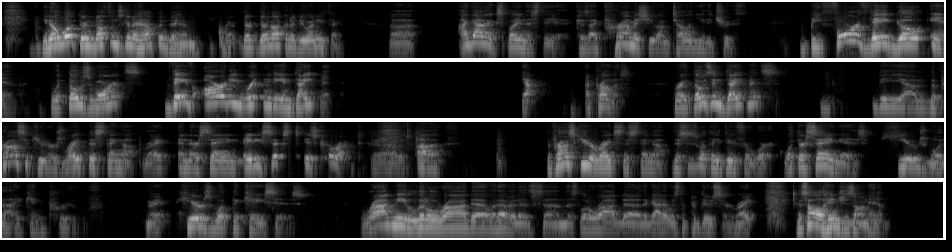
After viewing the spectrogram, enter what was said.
you know what? There nothing's going to happen to him. They're they're, they're not going to do anything. Uh, I got to explain this to you because I promise you, I'm telling you the truth. Before they go in with those warrants, they've already written the indictment. Yeah, I promise. Right? Those indictments, the um, the prosecutors write this thing up, right? And they're saying 86 is correct. Yeah, Uh, the prosecutor writes this thing up. This is what they do for work. What they're saying is, here's what I can prove, right? Here's what the case is. Rodney Little Rod, uh, whatever it is, um, this Little Rod, uh, the guy that was the producer, right? This all hinges on him.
